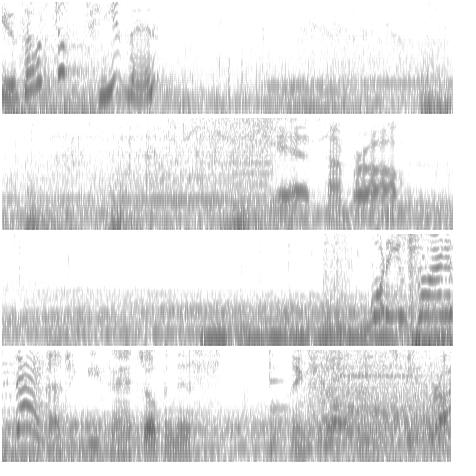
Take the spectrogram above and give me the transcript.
Jeez, I was just teasing. Yeah, it's time for, um... What are you trying to say? Magic defense up in this. Thanks for that. Speed, right.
